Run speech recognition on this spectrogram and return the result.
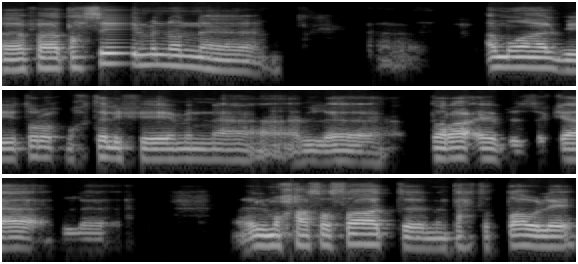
آه، فتحصيل منهم آه، أموال بطرق مختلفة من الضرائب الزكاة المحاصصات من تحت الطاولة.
